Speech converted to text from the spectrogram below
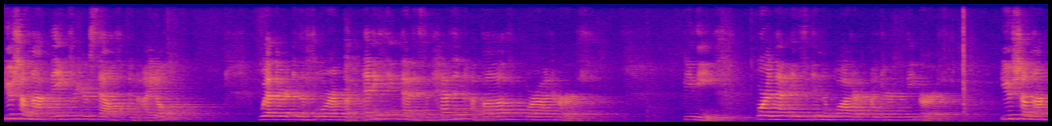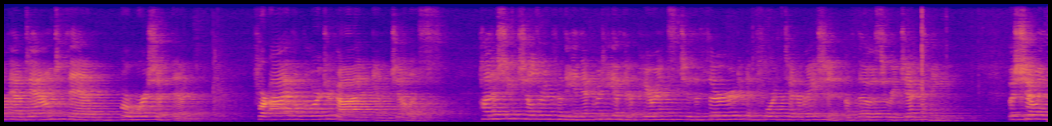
You shall not make for yourself an idol, whether in the form of anything that is in heaven above or on earth beneath, or that is in the water under the earth. You shall not bow down to them or worship them. For I, the Lord your God, am jealous, punishing children for the iniquity of their parents to the third and fourth generation of those who reject me, but showing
